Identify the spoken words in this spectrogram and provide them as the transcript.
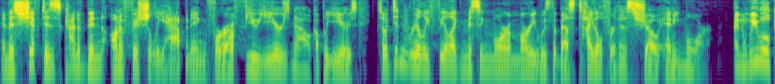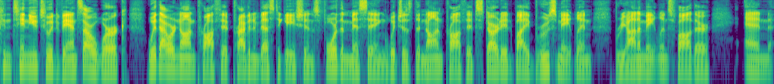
And this shift has kind of been unofficially happening for a few years now, a couple years. So it didn't really feel like Missing Maura Murray was the best title for this show anymore and we will continue to advance our work with our nonprofit, Private Investigations for the Missing, which is the nonprofit started by Bruce Maitland, Brianna Maitland's father. And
